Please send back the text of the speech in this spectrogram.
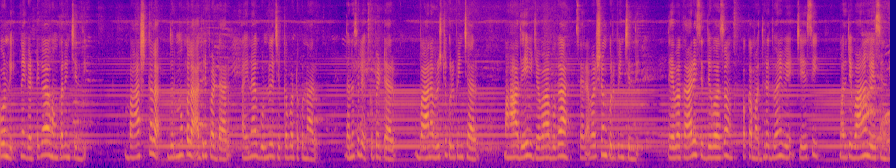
పోండి అని గట్టిగా హుంకరించింది. భాష్కల దుర్ముఖుల అదిరిపడ్డారు. అయినా గుండెలు చిక్కబట్టుకున్నారు. ధనుసులు ఎక్కుపెట్టారు. బాణవృష్టి కురిపించారు. మహాదేవి జవాబుగా శరవర్షం కురిపించింది. దేవకారి సిద్ధి కోసం ఒక మధుర ధ్వని వే చేసి మొదటి బాణం వేసింది.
